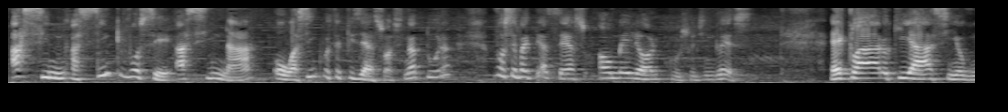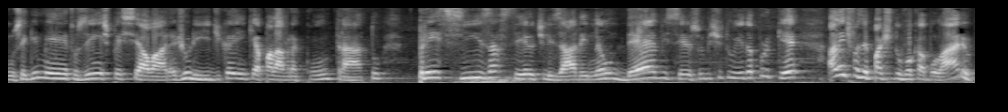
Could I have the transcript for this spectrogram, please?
assim, assim que você assinar, ou assim que você fizer a sua assinatura, você vai ter acesso ao melhor curso de inglês. É claro que há sim alguns segmentos, em especial a área jurídica, em que a palavra contrato precisa ser utilizada e não deve ser substituída, porque, além de fazer parte do vocabulário,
